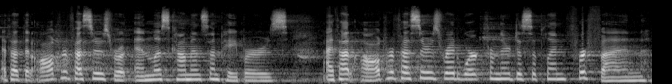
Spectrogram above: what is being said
I thought that all professors wrote endless comments on papers. I thought all professors read work from their discipline for fun.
